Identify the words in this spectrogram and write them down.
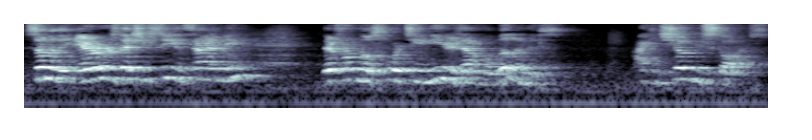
some of the errors that you see inside of me, they're from those 14 years out in the wilderness. I can show you scars.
